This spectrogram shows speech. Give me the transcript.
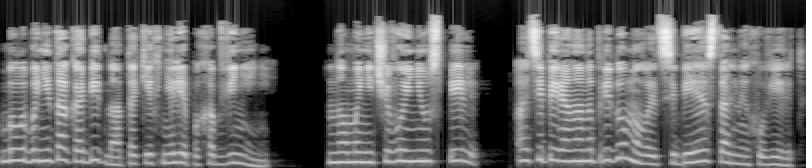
было бы не так обидно от таких нелепых обвинений. Но мы ничего и не успели, а теперь она напридумывает себе и остальных уверит.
